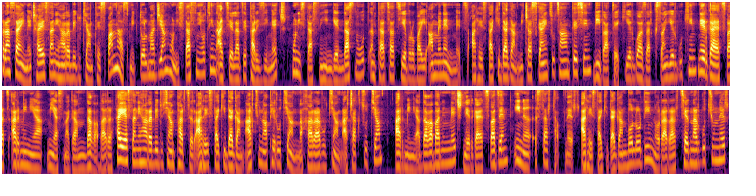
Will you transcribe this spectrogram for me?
Ֆրանսայի մեջ Հայաստանի Հանրապետության տեսփան Հասմիկ Տոլմաջյան հունիս 17-ին այցելած է Փարիզի մեջ հունիս 15-ին 18 ընթացած Եվրոպայի ամենեն մեծ արհեստագիտական միջազգային ցուցանտեսին Vivatech 2022-ին ներկայացված Արմենիա միասնական դաղաբարը Հայաստանի Հանրապետության բարձր արհեստագիտական արդյունաբերության նախարարության աջակցությամբ Արմենիա դաղաբանին մեջ ներկայացված են 9 ստարտափներ արհեստագիտական ոլորտի նորարար ցերնարգություններ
